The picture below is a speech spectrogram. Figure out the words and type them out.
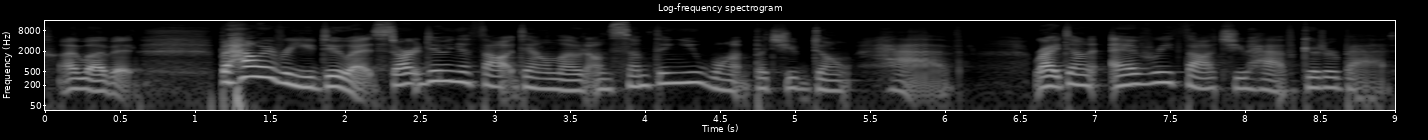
I love it. But however you do it, start doing a thought download on something you want but you don't have. Write down every thought you have, good or bad.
